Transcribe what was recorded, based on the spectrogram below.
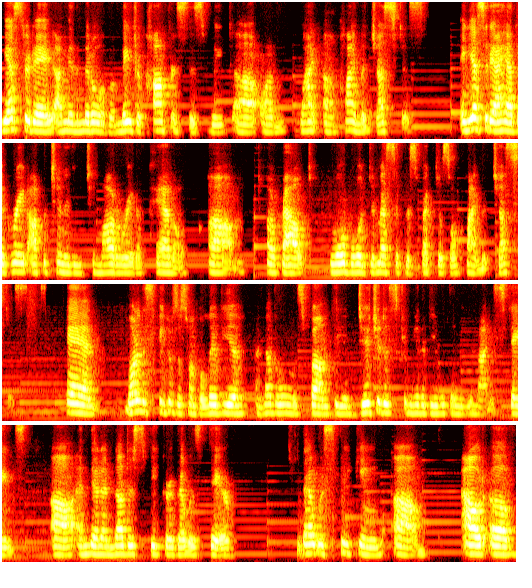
Yesterday, I'm in the middle of a major conference this week uh, on uh, climate justice. And yesterday, I had the great opportunity to moderate a panel um, about global and domestic perspectives on climate justice. And one of the speakers was from Bolivia, another one was from the indigenous community within the United States, uh, and then another speaker that was there that was speaking um, out of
